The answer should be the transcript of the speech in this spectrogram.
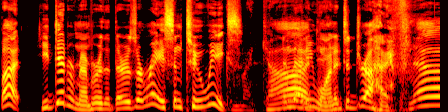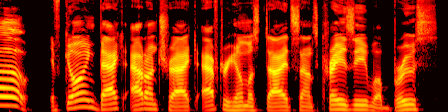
But he did remember that there was a race in two weeks Oh my and that he dude. wanted to drive. No. If going back out on track after he almost died sounds crazy, well, Bruce,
